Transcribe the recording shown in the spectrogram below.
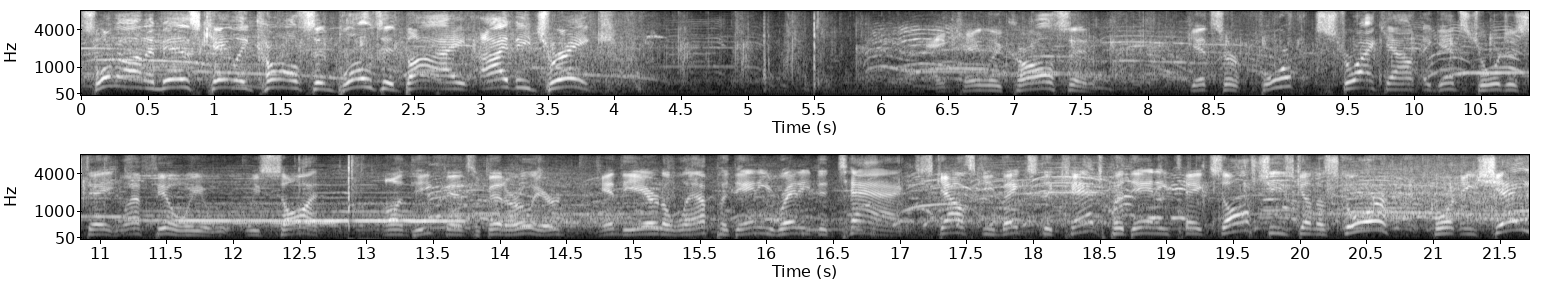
Swung on and missed. Kaylee Carlson blows it by Ivy Drake. And Kaylee Carlson gets her fourth strikeout against Georgia State. Left field, we, we saw it on defense a bit earlier. In the air to left, Podany ready to tag. Skalski makes the catch. Podany takes off. She's going to score. Courtney Shea,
